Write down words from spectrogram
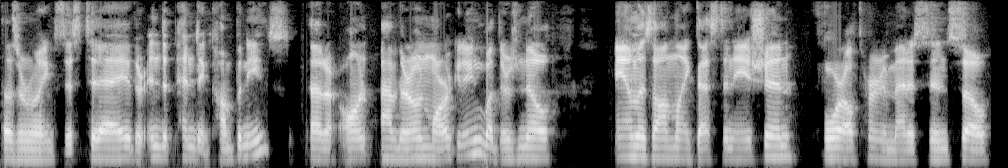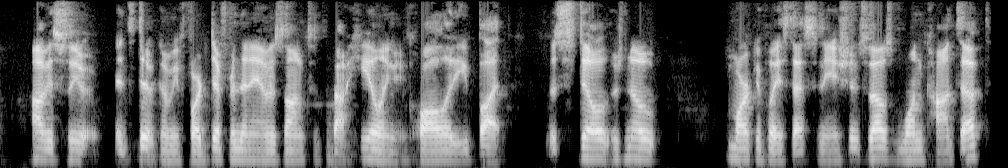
Doesn't really exist today. They're independent companies that are on have their own marketing, but there's no Amazon-like destination for alternative medicine. So obviously, it's going to be far different than Amazon because it's about healing and quality. But there's still there's no marketplace destination. So that was one concept.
